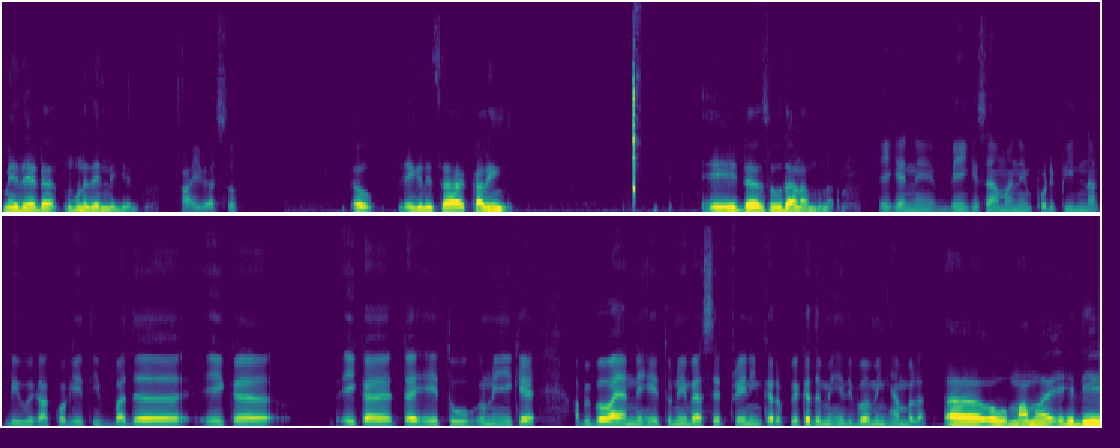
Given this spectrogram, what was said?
මේ දේට මුහුණ දෙන්න කියෙන අහි වැස්සොත් ඔව්. ඒක නිසා කලින් ඒට සූදානම් වුණා ඒකන්නේ මේක සාමානයෙන් පොඩි පින්නක් ලිව් එකක් වගේ තිබ්බද ඒක ඒකට හේතු වනේ ඒක අපි බවයන්න හේතුනේ වැස්ස ට්‍රේනිින් කරපු එකද මෙහිදි බමින් හැබල මම එහිදී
